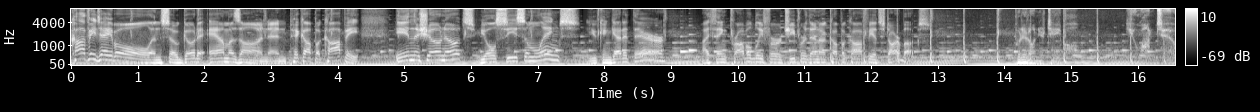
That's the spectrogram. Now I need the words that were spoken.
coffee table. And so go to Amazon and pick up a copy. In the show notes, you'll see some links. You can get it there. I think probably for cheaper than a cup of coffee at Starbucks. Put it on your table. You want to.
